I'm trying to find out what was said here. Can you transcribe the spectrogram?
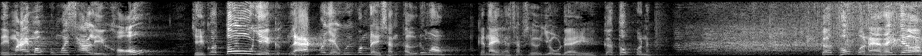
thì mai mốt cũng phải xa lìa khổ. Chỉ có tu về cực lạc mới giải quyết vấn đề sanh tử, đúng không? Cái này là sắp sửa vô đề kết thúc rồi nè. Kết thúc rồi nè, thấy chưa?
